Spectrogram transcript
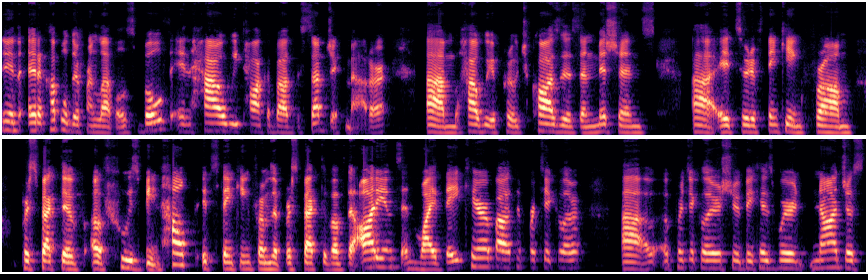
in, at a couple different levels, both in how we talk about the subject matter, um, how we approach causes and missions. Uh, it's sort of thinking from perspective of who's being helped. It's thinking from the perspective of the audience and why they care about a particular uh, a particular issue because we're not just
